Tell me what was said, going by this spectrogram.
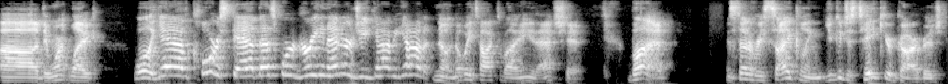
Uh, they weren't like, well, yeah, of course, Dad, that's where green energy, yada yada. No, nobody talked about any of that shit. But instead of recycling, you could just take your garbage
